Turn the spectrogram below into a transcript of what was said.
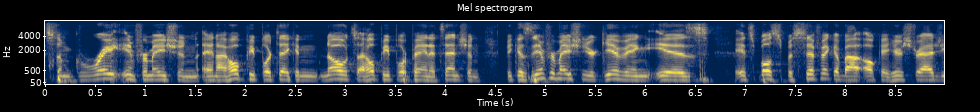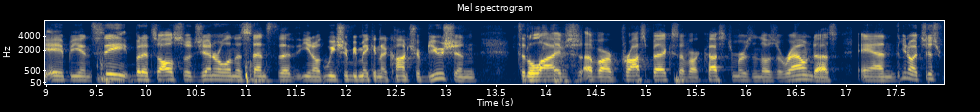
some great information, and I hope people are taking notes. I hope people are paying attention because the information you're giving is it's both specific about okay here's strategy a b and c but it's also general in the sense that you know we should be making a contribution to the lives of our prospects of our customers and those around us. And you know it's just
